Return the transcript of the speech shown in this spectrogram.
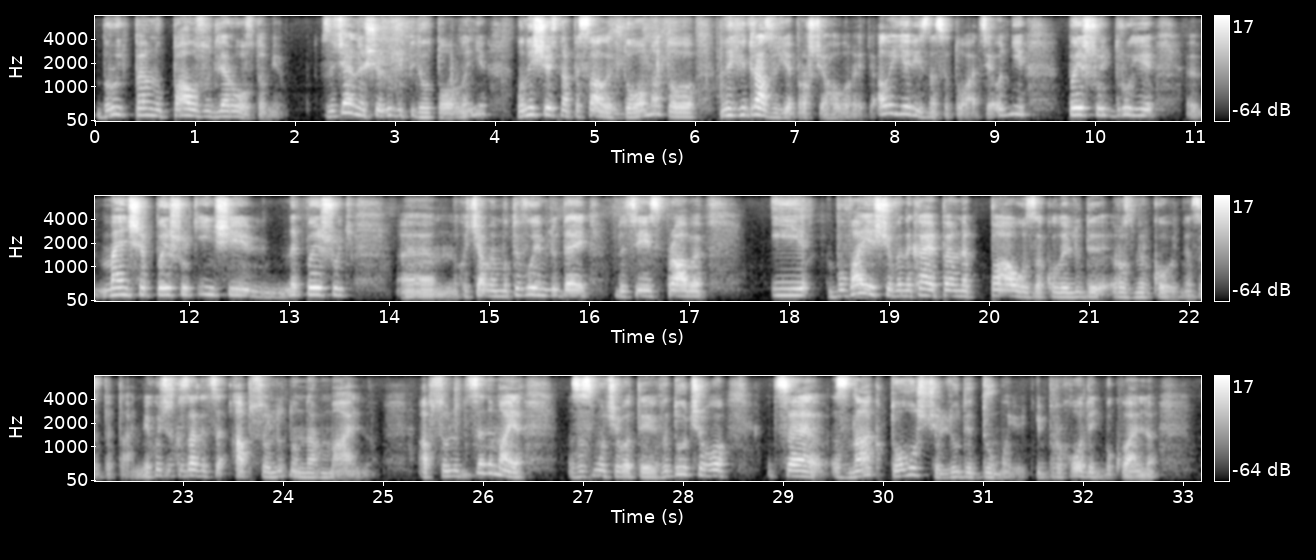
беруть певну паузу для роздумів. Звичайно, що люди підготовлені, вони щось написали вдома, то в них відразу є про що говорити. Але є різна ситуація. Одні пишуть, другі е, менше пишуть, інші не пишуть. Е, Хоча ми мотивуємо людей до цієї справи. І буває, що виникає певна пауза, коли люди розмірковують на запитання. Я хочу сказати, це абсолютно нормально. Абсолютно це не має засмучувати ведучого. Це знак того, що люди думають, і проходить буквально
